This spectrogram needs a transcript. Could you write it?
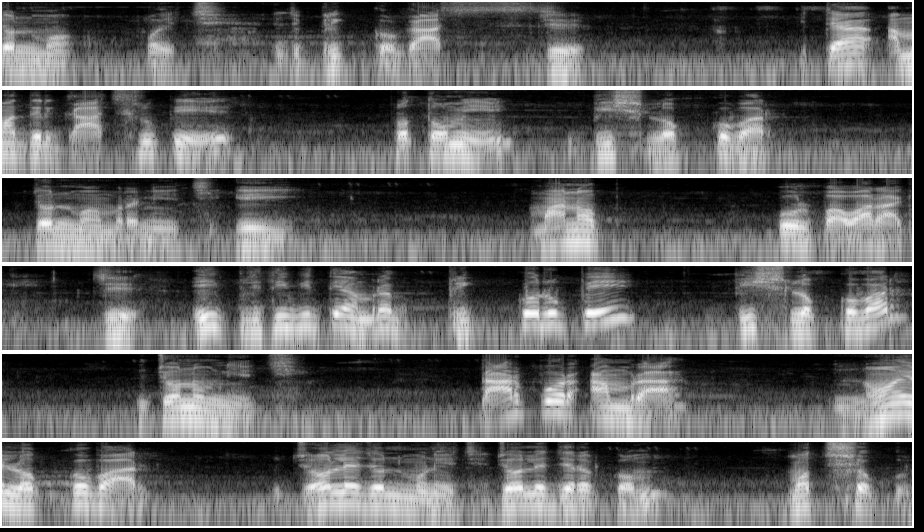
জন্ম হয়েছে। এই যে বৃক্ষ গাছ। এটা আমাদের গাছ রূপে প্রথমে বিশ লক্ষবার জন্ম আমরা নিয়েছি এই মানব কোল পাওয়ার আগে। যে এই পৃথিবীতে আমরা বৃক্ষরূপে বিশ লক্ষবার জন্ম নিয়েছি। তারপর আমরা নয় লক্ষবার জলে জন্ম নিয়েছি জলে যেরকম মৎস্যকুল।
